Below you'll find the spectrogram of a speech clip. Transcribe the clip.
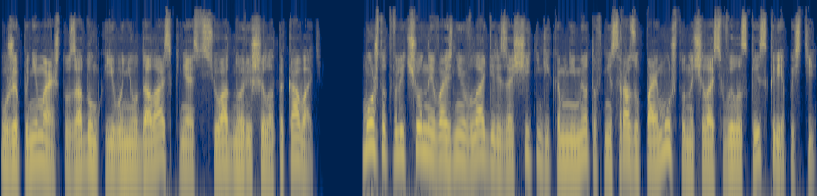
Уже понимая, что задумка его не удалась, князь все одно решил атаковать. Может, отвлеченные вознёй в лагере защитники камнеметов не сразу поймут, что началась вылазка из крепости.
